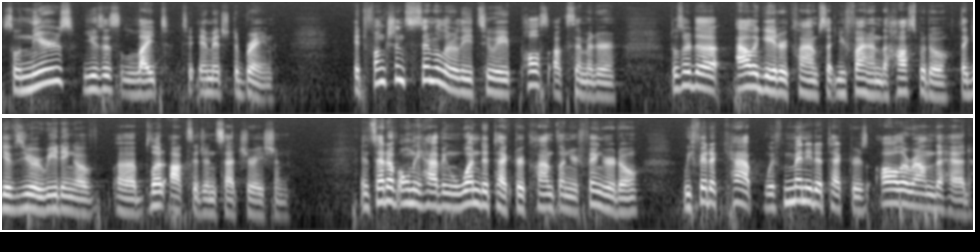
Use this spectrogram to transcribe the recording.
So NIRS uses light to image the brain. It functions similarly to a pulse oximeter. Those are the alligator clamps that you find in the hospital that gives you a reading of uh, blood oxygen saturation. Instead of only having one detector clamped on your finger though, we fit a cap with many detectors all around the head.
